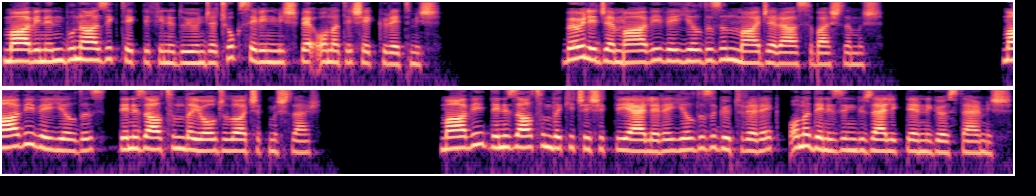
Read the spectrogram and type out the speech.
Mavi'nin bu nazik teklifini duyunca çok sevinmiş ve ona teşekkür etmiş. Böylece Mavi ve Yıldız'ın macerası başlamış. Mavi ve Yıldız, deniz altında yolculuğa çıkmışlar. Mavi, deniz altındaki çeşitli yerlere Yıldız'ı götürerek ona denizin güzelliklerini göstermiş.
